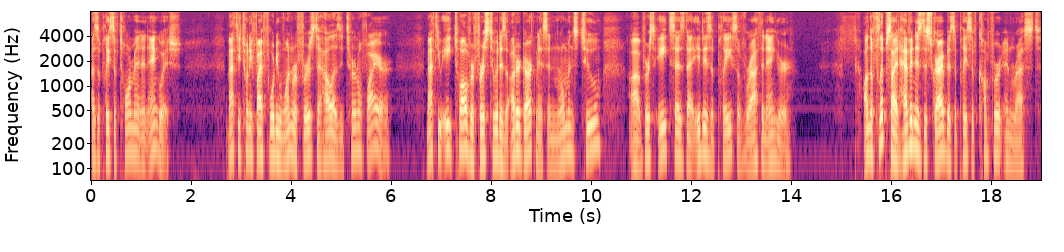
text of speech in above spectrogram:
as a place of torment and anguish. Matthew 25:41 refers to hell as eternal fire. Matthew 8:12 refers to it as utter darkness and Romans 2 uh, verse 8 says that it is a place of wrath and anger. On the flip side, heaven is described as a place of comfort and rest.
